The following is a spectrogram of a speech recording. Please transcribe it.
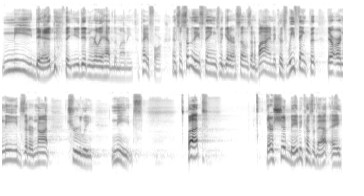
needed that you didn't really have the money to pay for. And so some of these things we get ourselves in a bind because we think that there are needs that are not truly needs. But there should be, because of that, a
